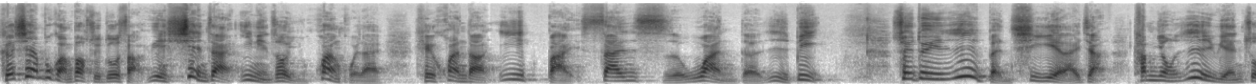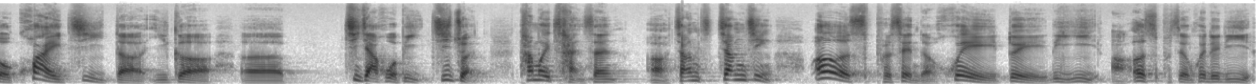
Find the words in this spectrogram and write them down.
可现在不管报酬多少，因为现在一年之后已经换回来，可以换到一百三十万的日币。所以对于日本企业来讲，他们用日元做会计的一个呃计价货币基准，他们会产生。啊，将将近二十 percent 的汇兑利益啊，二十 percent 汇兑利益。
